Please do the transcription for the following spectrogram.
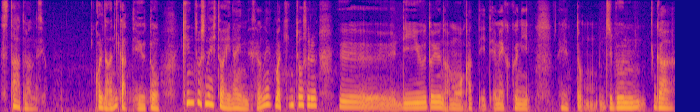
スタートなんですよ。これ何かっていうと緊張しない人はいないんですよね。まあ緊張する理由というのはもう分かっていて明確にえっと自分が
